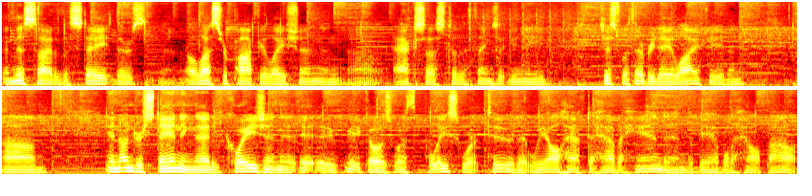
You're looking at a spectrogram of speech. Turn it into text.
in this side of the state, there's a lesser population and uh, access to the things that you need just with everyday life even. Um, in understanding that equation, it, it, it, goes with police work too, that we all have to have a hand in to be able to help out.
